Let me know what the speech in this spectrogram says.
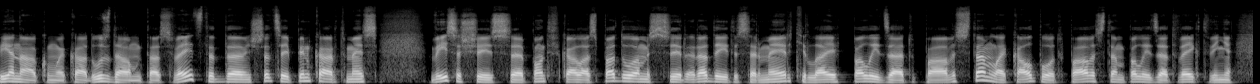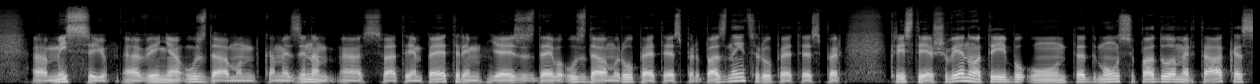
pienākumu vai kādu uzdevumu tās veids. Tad viņš sacīja, pirmkārt, mēs visas šīs pontificālās padomes ir radītas ar mērķi, lai palīdzētu pāvestam, lai kalpotu pāvestam, palīdzētu veikt viņa misiju, viņa uzdevumu. Un, kā mēs zinām, svētajiem Pēterim Jēzus deva uzdevumu rūpēties par baznīcu, rūpēties par kristiešu vienotību, un tad mūsu padome ir tā, kas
